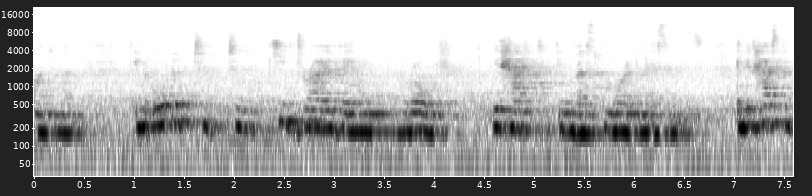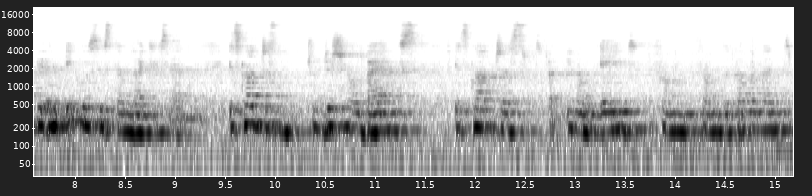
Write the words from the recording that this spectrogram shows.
continent. In order to, to keep driving growth, we have to invest more in SMEs. And it has to be an ecosystem, like you said. It's not just traditional banks, it's not just you know aid from, from the government.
